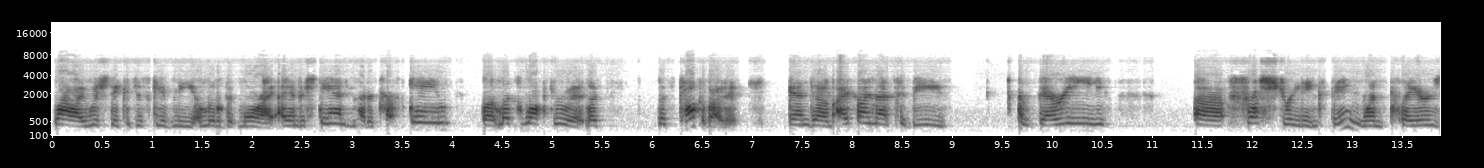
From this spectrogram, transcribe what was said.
wow, I wish they could just give me a little bit more. I, I understand you had a tough game, but let's walk through it. Let's let's talk about it. And um, I find that to be a very uh, frustrating thing when players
